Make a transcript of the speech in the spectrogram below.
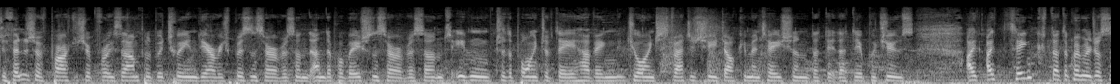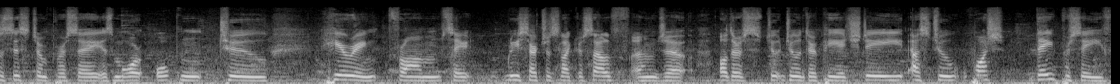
definitive partnership, for example, between the Irish Prison Service and, and, the Probation Service, and even to the point of they having joint strategy documentation that they, that they produce. I, I think that the criminal justice system, per se, is more open to hearing from, say, researchers like yourself and uh, others do, doing their PhD as to what they perceive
